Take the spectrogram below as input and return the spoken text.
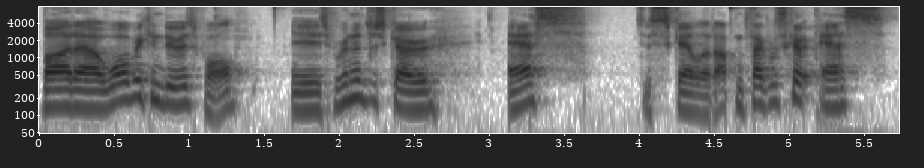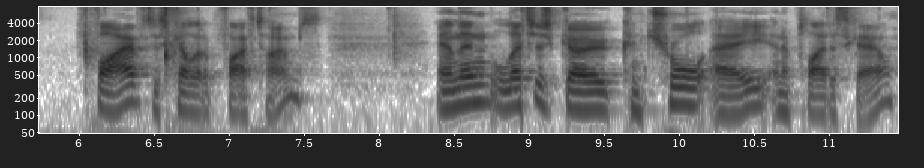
But uh, what we can do as well is we're going to just go S to scale it up. In fact, let's go S5 to scale it up five times. And then let's just go Control A and apply the scale.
